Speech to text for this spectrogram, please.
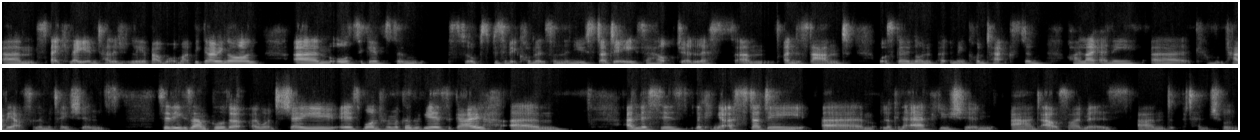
um, speculate intelligently about what might be going on, um, or to give some sort of specific comments on the new study to help journalists um, understand what's going on and put them in context and highlight any uh, caveats and limitations. So the example that I want to show you is one from a couple of years ago. Um, and this is looking at a study um, looking at air pollution and Alzheimer's and potential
